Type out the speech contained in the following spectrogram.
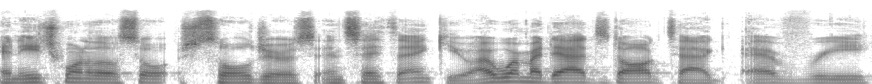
and each one of those sol- soldiers and say thank you. I wear my dad's dog tag every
